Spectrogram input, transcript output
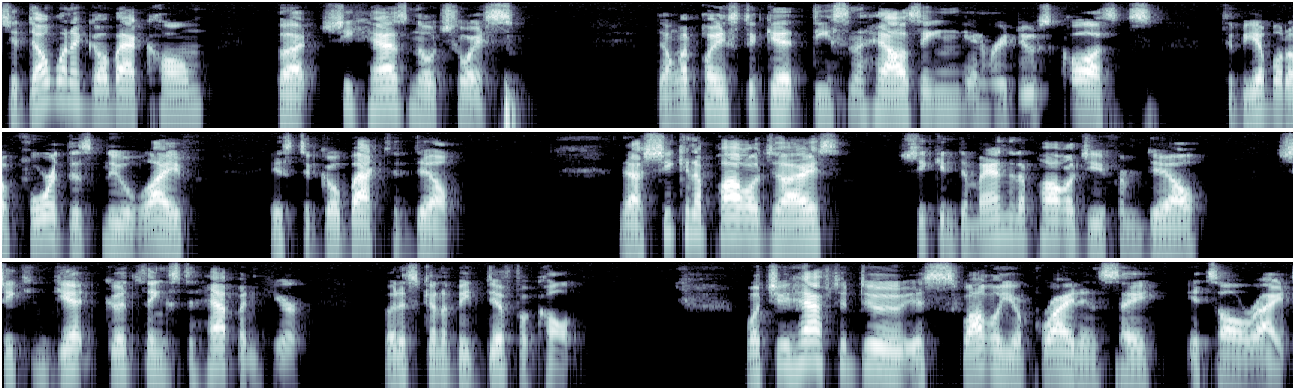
She don't want to go back home, but she has no choice. The only place to get decent housing and reduce costs to be able to afford this new life is to go back to Dell. Now she can apologize. She can demand an apology from Dell. She can get good things to happen here, but it's going to be difficult. What you have to do is swallow your pride and say, it's all right.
